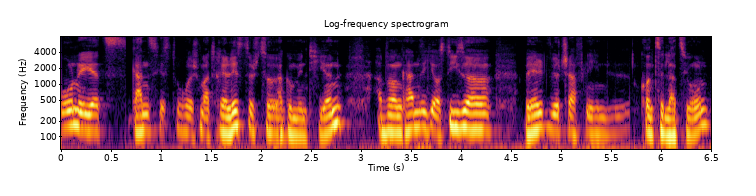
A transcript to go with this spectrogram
ohne jetzt ganz historisch materialistisch zu argumentieren, aber man kann sich aus dieser weltwirtschaftlichen Konstellation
